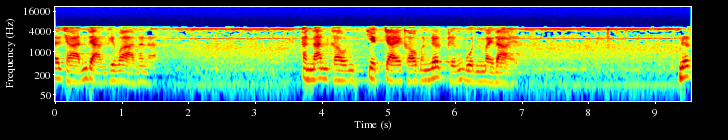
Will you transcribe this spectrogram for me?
รัจฉานอย่างที่ว่านั่นแหละอันนั้นเขาจิตใจเขามันนึกถึงบุญไม่ได้ นึก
